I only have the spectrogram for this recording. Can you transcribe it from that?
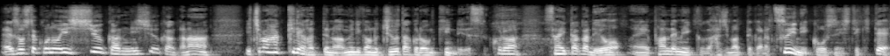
えー、そしてこの1週間、2週間かな、一番はっきり上がってるのはアメリカの住宅ローン金利です。これは最高値を、えー、パンデミックが始まってからついに更新してきて、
